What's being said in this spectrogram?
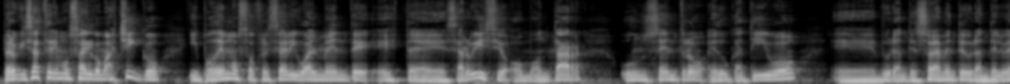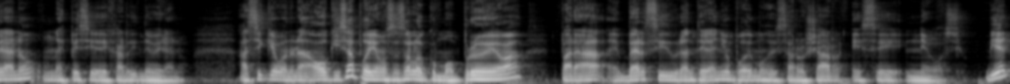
pero quizás tenemos algo más chico y podemos ofrecer igualmente este servicio o montar un centro educativo eh, durante solamente durante el verano, una especie de jardín de verano. Así que bueno, nada, o quizás podríamos hacerlo como prueba para eh, ver si durante el año podemos desarrollar ese negocio. Bien.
